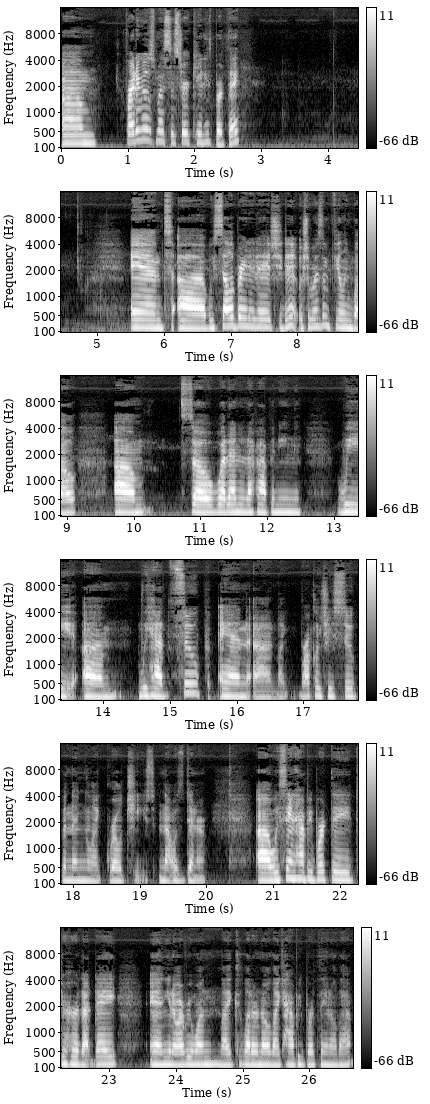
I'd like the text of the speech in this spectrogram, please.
Um, Friday was my sister Katie's birthday. And uh, we celebrated it. She didn't she wasn't feeling well. Um, so what ended up happening, we um we had soup and uh, like broccoli cheese soup and then like grilled cheese and that was dinner. Uh, we sang happy birthday to her that day and you know everyone like let her know like happy birthday and all that.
